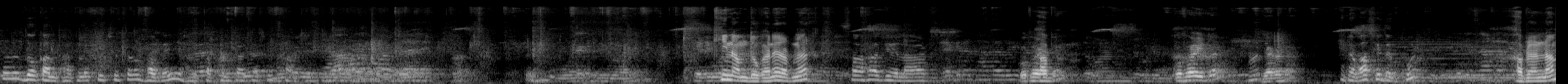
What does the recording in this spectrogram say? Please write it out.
তবে দোকান থাকলে কিছু তো হবেই হালকা ফুলকা কিছু কি নাম দোকানের আপনার? সাহা জুয়েলার্স। কোথায় এটা? কোথায় এটা? জায়গাটা? এটা বাসুদেবপুর। আপনার নাম?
